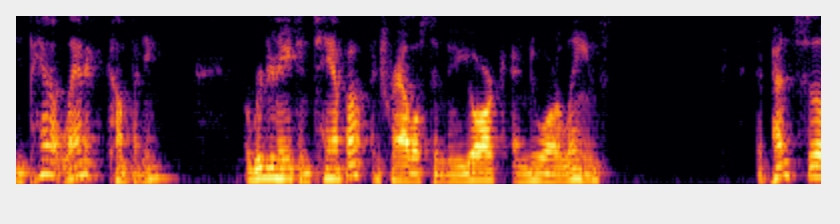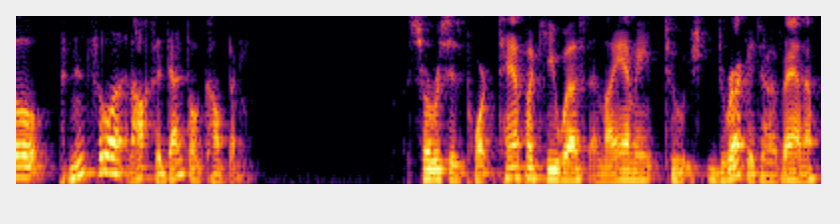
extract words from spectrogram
the Pan Atlantic Company originates in Tampa and travels to New York and New Orleans. The Peninsula and Occidental Company services Port Tampa, Key West, and Miami to directly to Havana.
